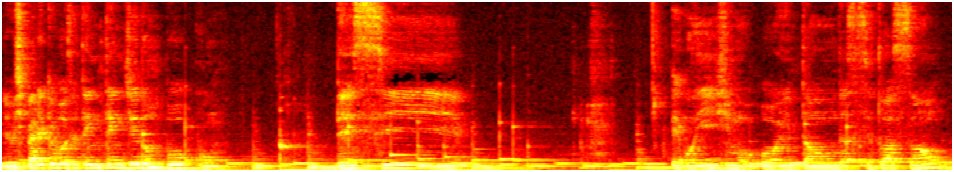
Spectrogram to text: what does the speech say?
eu espero que você tenha entendido um pouco desse egoísmo ou então dessa situação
